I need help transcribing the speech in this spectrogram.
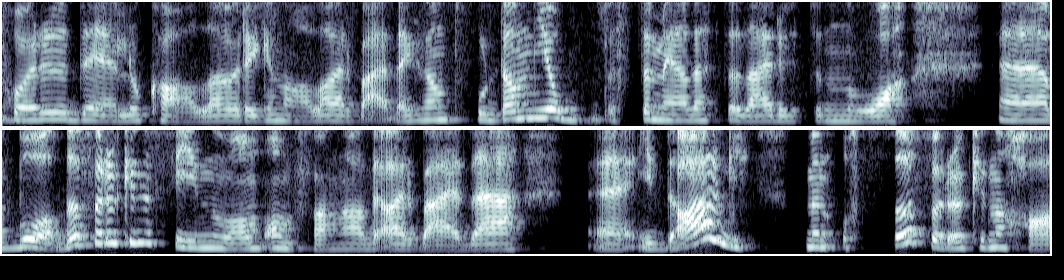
for det lokale og regionale arbeidet. Hvordan jobbes det med dette der ute nå? Eh, både for å kunne si noe om omfanget av det arbeidet eh, i dag, men også for å kunne ha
